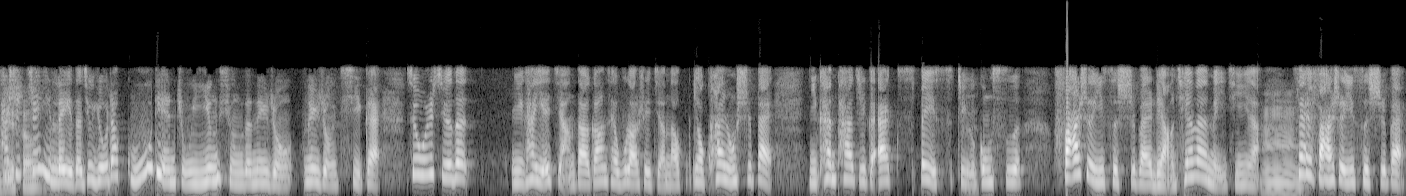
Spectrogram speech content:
他是这一类的，就有点古典主义英雄的那种那种气概，所以我是觉得，你看也讲到刚才吴老师也讲到要宽容失败，你看他这个 X Space 这个公司发射一次失败两千万美金呀，再发射一次失败，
